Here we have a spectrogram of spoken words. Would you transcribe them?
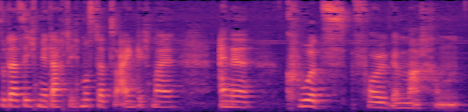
sodass ich mir dachte, ich muss dazu eigentlich mal eine Kurzfolge machen.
